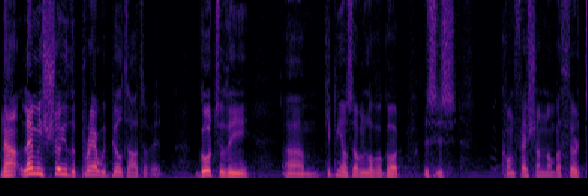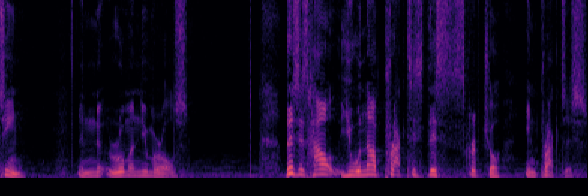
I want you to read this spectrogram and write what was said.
Now, let me show you the prayer we built out of it. Go to the um, Keeping Yourself in Love of God. This is confession number 13 in Roman numerals. This is how you will now practice this scripture in practice.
